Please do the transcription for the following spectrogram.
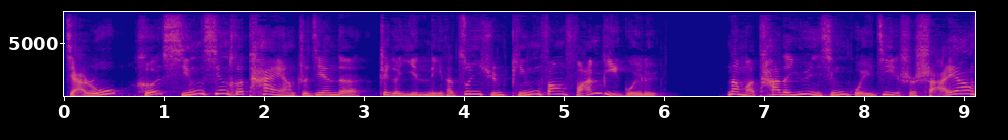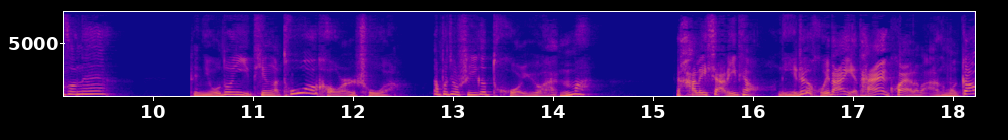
假如和行星和太阳之间的这个引力它遵循平方反比规律，那么它的运行轨迹是啥样子呢？这牛顿一听啊，脱口而出啊，那不就是一个椭圆吗？这哈雷吓了一跳，你这回答也太快了吧？怎么刚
